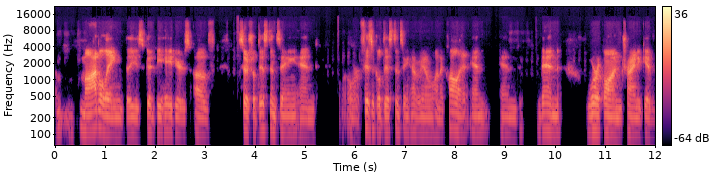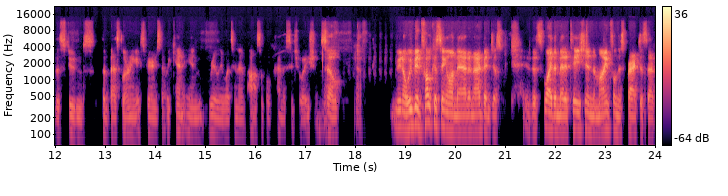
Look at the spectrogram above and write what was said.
um, modeling these good behaviors of social distancing and or physical distancing however you want to call it and and then work on trying to give the students the best learning experience that we can in really what's an impossible kind of situation Yeah. so Yeah. You know we've been focusing on that and i've been just that's why the meditation the mindfulness practice i've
